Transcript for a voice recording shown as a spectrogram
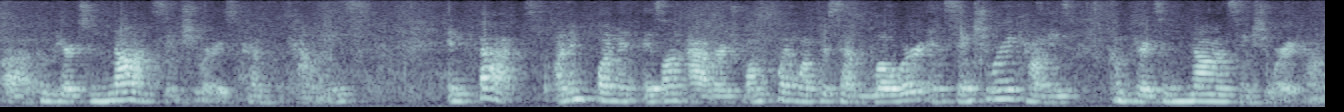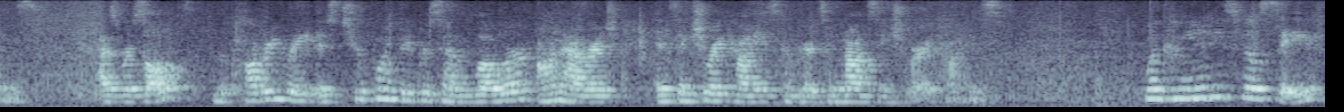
uh, compared to non-sanctuary counties. In fact, unemployment is on average 1.1% lower in sanctuary counties compared to non-sanctuary counties. As a result, the poverty rate is 2.3% lower on average in sanctuary counties compared to non-sanctuary counties. When communities feel safe,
